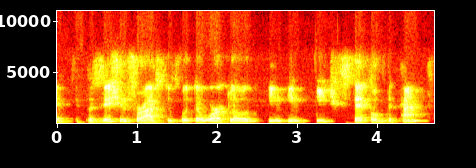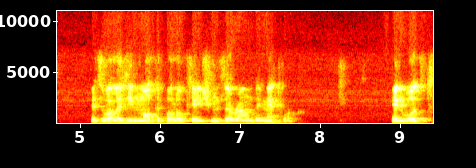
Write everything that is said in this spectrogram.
a, a, position for us to put the workload in, in each step of the path, as well as in multiple locations around the network. And what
